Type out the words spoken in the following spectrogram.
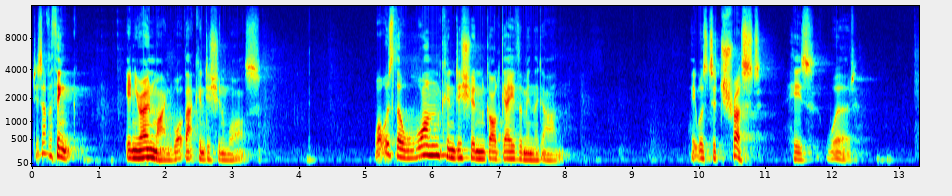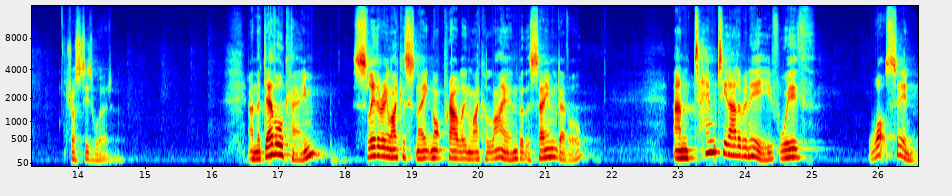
Just have a think in your own mind what that condition was. What was the one condition God gave them in the garden? It was to trust His word. Trust His word. And the devil came, slithering like a snake, not prowling like a lion, but the same devil, and tempted Adam and Eve with what sin?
